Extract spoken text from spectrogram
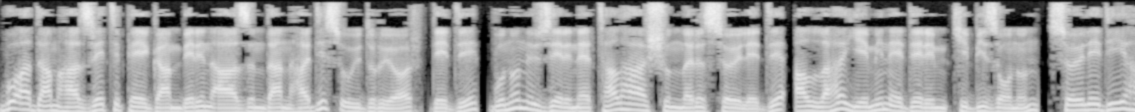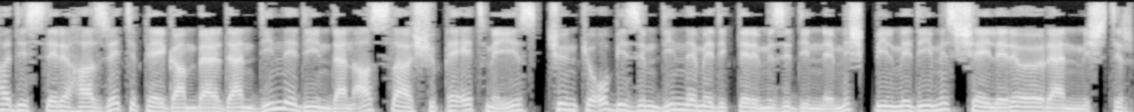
bu adam Hazreti Peygamber'in ağzından hadis uyduruyor, dedi, bunun üzerine Talha şunları söyledi, Allah'a yemin ederim ki biz onun, söylediği hadisleri Hazreti Peygamber'den dinlediğinden asla şüphe etmeyiz, çünkü o bizim dinlemediklerimizi dinlemiş, bilmediğimiz şeyleri öğrenmiştir.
